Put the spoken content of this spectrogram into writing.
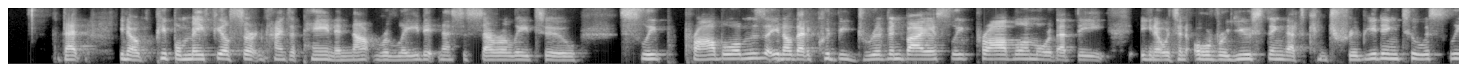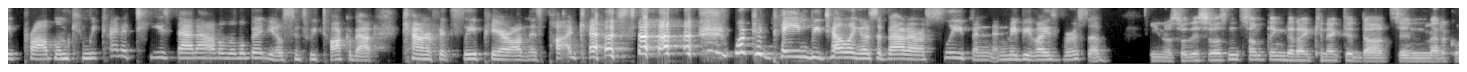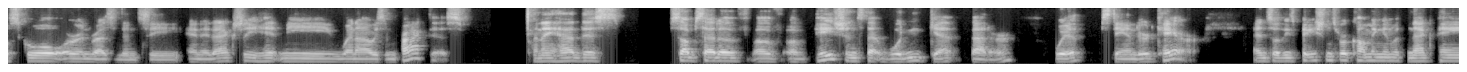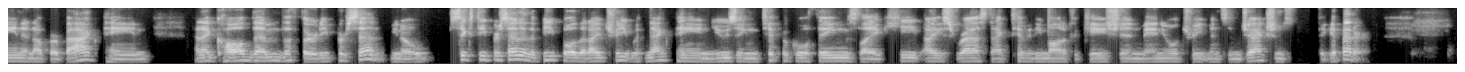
that you know people may feel certain kinds of pain and not relate it necessarily to sleep problems you know mm-hmm. that it could be driven by a sleep problem or that the you know it's an overuse thing that's contributing to a sleep problem. Can we kind of tease that out a little bit? You know since we talk about counterfeit sleep here on this podcast what could pain be telling us about our sleep and, and maybe vice versa? You know so this wasn't something that i connected dots in medical school or in residency and it actually hit me when i was in practice. And i had this subset of, of, of patients that wouldn't get better with standard care. And so these patients were coming in with neck pain and upper back pain. And I called them the 30%. You know, 60% of the people that I treat with neck pain using typical things like heat, ice, rest, activity modification, manual treatments, injections, they get better.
